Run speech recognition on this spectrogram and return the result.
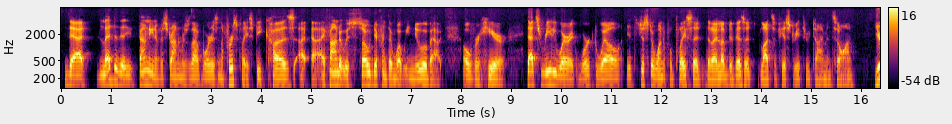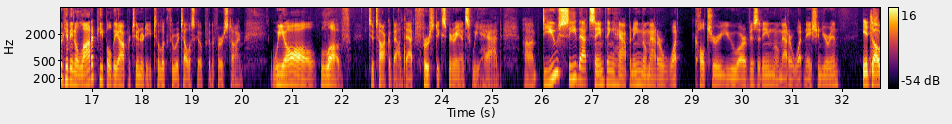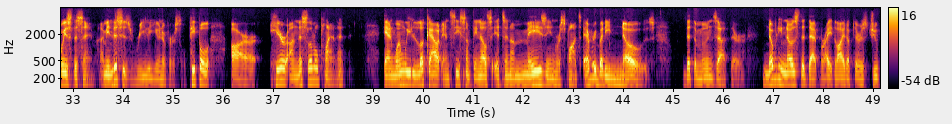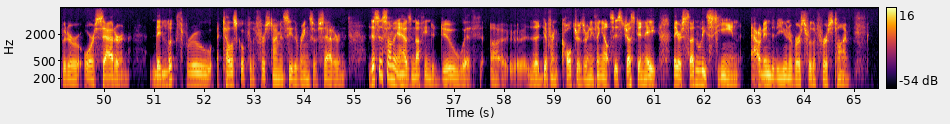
that led to the founding of Astronomers Without Borders in the first place because I, I, found it was so different than what we knew about over here. That's really where it worked well. It's just a wonderful place that, that I love to visit. Lots of history through time and so on. You're giving a lot of people the opportunity to look through a telescope for the first time. We all love to talk about that first experience we had. Uh, do you see that same thing happening no matter what culture you are visiting, no matter what nation you're in? It's always the same. I mean, this is really universal. People are here on this little planet, and when we look out and see something else, it's an amazing response. Everybody knows that the moon's out there. Nobody knows that that bright light up there is Jupiter or Saturn. They look through a telescope for the first time and see the rings of Saturn this is something that has nothing to do with uh, the different cultures or anything else. It's just innate. They are suddenly seen out into the universe for the first time,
